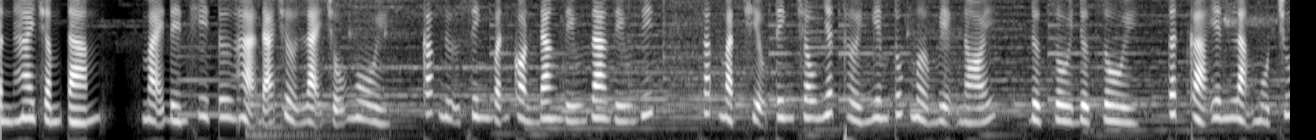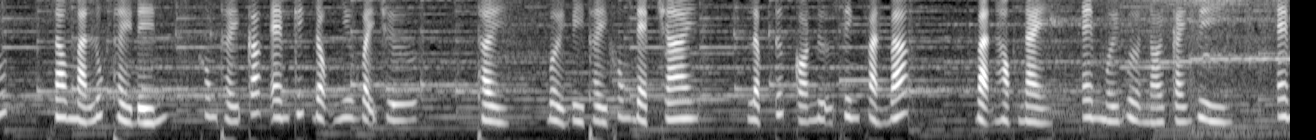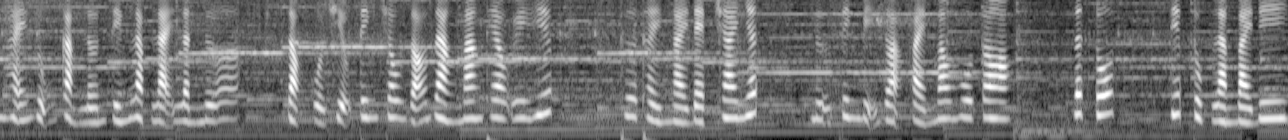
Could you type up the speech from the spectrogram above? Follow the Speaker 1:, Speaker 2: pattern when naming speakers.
Speaker 1: Phần 2.8 Mãi đến khi Tư Hạ đã trở lại chỗ ngồi, các nữ sinh vẫn còn đang díu ra díu dít. Sắc mặt Triệu Tinh Châu nhất thời nghiêm túc mở miệng nói, được rồi được rồi, tất cả yên lặng một chút, sao mà lúc thầy đến, không thấy các em kích động như vậy chứ? Thầy, bởi vì thầy không đẹp trai. Lập tức có nữ sinh phản bác. Bạn học này, em mới vừa nói cái gì? Em hãy dũng cảm lớn tiếng lặp lại lần nữa. Giọng của Triệu Tinh Châu rõ ràng mang theo uy hiếp. Thưa thầy ngài đẹp trai nhất. Nữ sinh bị dọa phải mau hô to. Rất tốt, tiếp tục làm bài đi.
